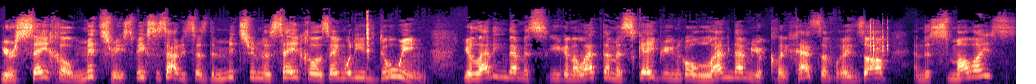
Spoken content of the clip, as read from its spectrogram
Your Seichel, Mitzri, speaks this out. He says, the Mitzrim, the Seichel, is saying, what are you doing? You're letting them, you're going to let them escape, you're going to go lend them your Klechesav, Rezav, and the Smolais.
